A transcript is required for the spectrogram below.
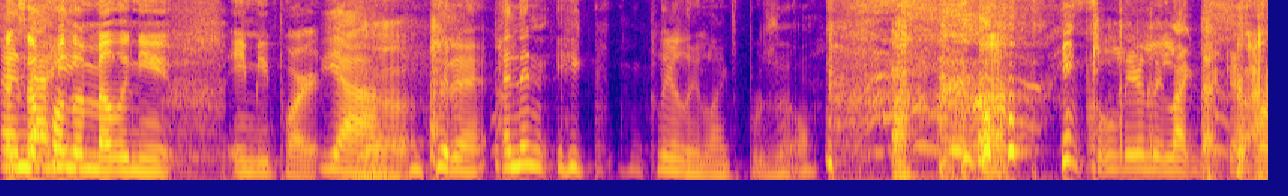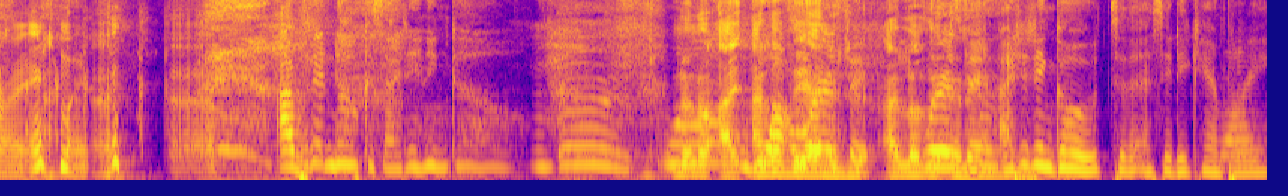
And Except for he- the Melanie Amy part. Yeah, Yeah. he couldn't. And then he clearly likes Brazil. he clearly liked that camporee. Like, I wouldn't know because I didn't go. No, no. I, I love the where is energy. it? I love Where the is energy. it? I didn't go to the SAD camporee.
